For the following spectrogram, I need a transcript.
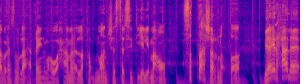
أبرز الملاحقين وهو حامل اللقب مانشستر سيتي اللي معه 16 نقطة. بهي الحالة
